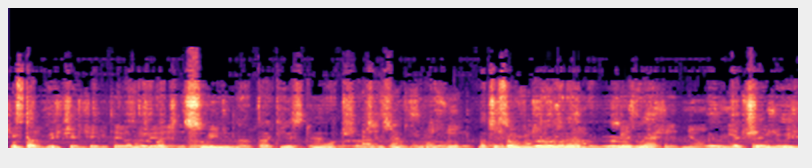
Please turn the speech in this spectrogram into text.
w ostatniej księdze. Na przykład sunna, tak, jest młodsza w stosunku do... Znaczy są różne, różne e, te księgi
